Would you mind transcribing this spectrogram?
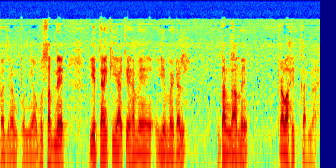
बजरंग पुनिया। वो सबने ये तय किया कि हमें ये मेडल गंगा में प्रवाहित करना है।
